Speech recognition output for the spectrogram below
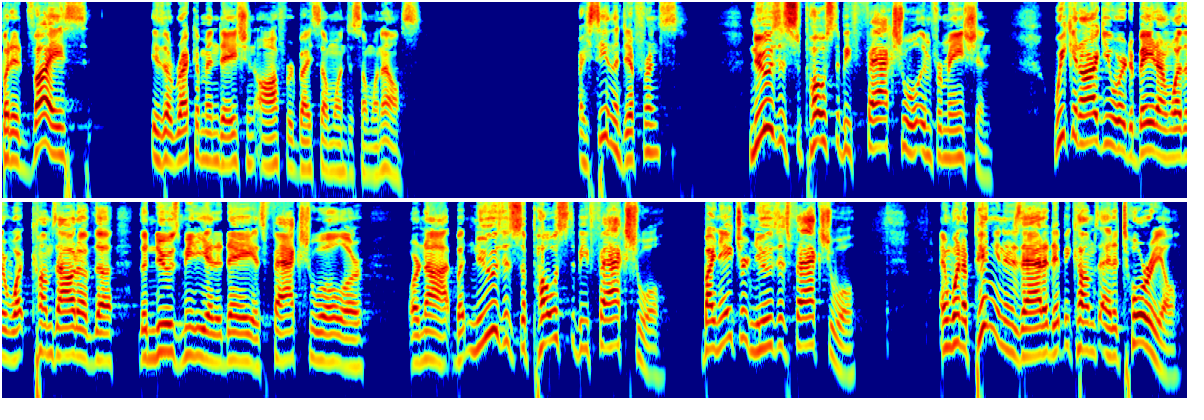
But advice is a recommendation offered by someone to someone else. Are you seeing the difference? News is supposed to be factual information. We can argue or debate on whether what comes out of the, the news media today is factual or, or not, but news is supposed to be factual. By nature, news is factual. And when opinion is added, it becomes editorial.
